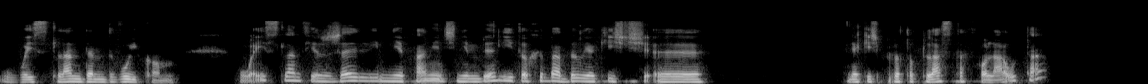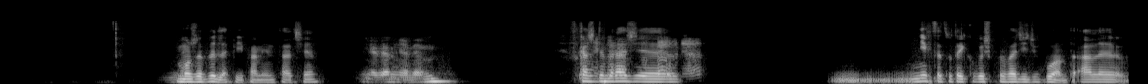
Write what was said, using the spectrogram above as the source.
Wastelandem dwójką. Wasteland, jeżeli mnie pamięć nie myli, to chyba był jakiś e, jakiś protoplasta Fallouta? Może wy lepiej pamiętacie. Nie wiem, nie wiem. W każdym Nie razie nie chcę tutaj kogoś wprowadzić w błąd, ale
